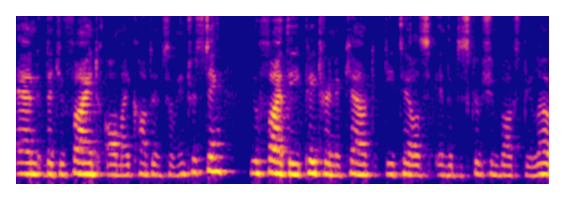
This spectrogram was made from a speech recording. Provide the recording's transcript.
and that you find all my content so interesting. You'll find the Patreon account details in the description box below.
